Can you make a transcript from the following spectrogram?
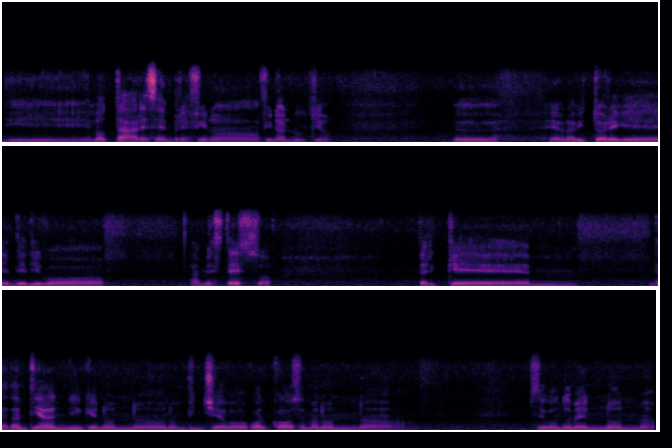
di lottare sempre fino, fino all'ultimo. Eh, è una vittoria che dedico a me stesso perché da tanti anni che non, non, vincevo qualcosa, ma non, secondo me non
